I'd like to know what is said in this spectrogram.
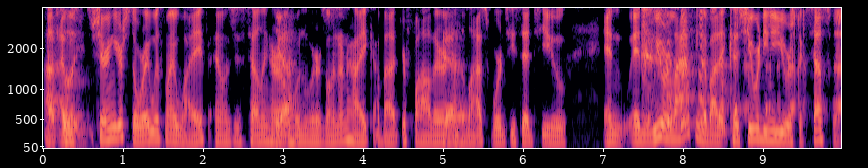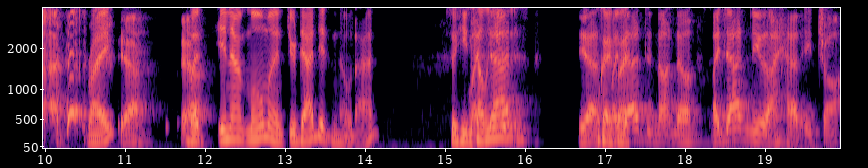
Uh, I was sharing your story with my wife, and I was just telling her Yeah. when we were going on a hike about your father Yeah. and the last words he said to you, and and we were laughing about it because she already knew you were successful, right? yeah, yeah. But in that moment, your dad didn't know that, so he's my telling dad, you. This. Yes, Okay, my dad did not know. My dad knew I had a job.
